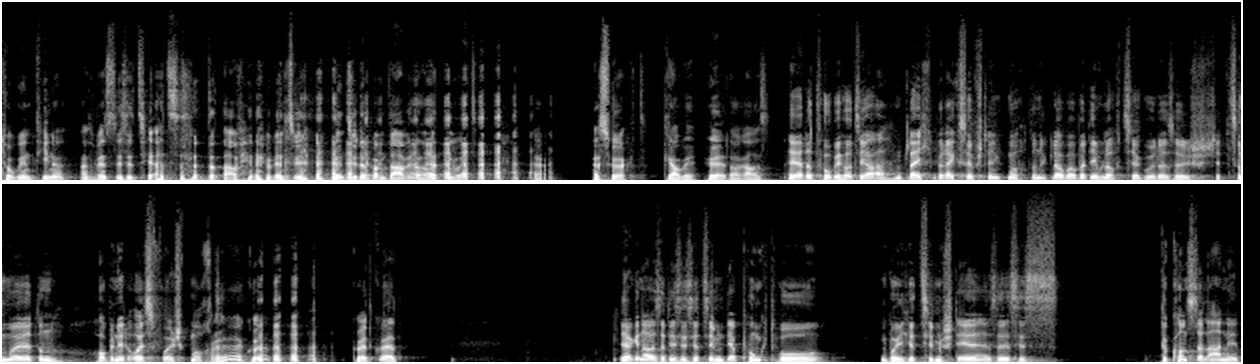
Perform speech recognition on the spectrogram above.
Tobi und Tina, also wenn es das jetzt der David, wenn wieder, wenn's wieder beim David arbeiten wollt. Ja. Er sucht, glaube ich, höre ich da raus. Ja, der Tobi hat sich auch im gleichen Bereich selbstständig gemacht und ich glaube auch bei dem läuft sehr gut. Also ich schätze mal, dann habe ich nicht alles falsch gemacht. Ja, gut. gut, gut. Ja, genau, also das ist jetzt eben der Punkt, wo, wo ich jetzt eben stehe. Also es ist, du kannst allein nicht,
